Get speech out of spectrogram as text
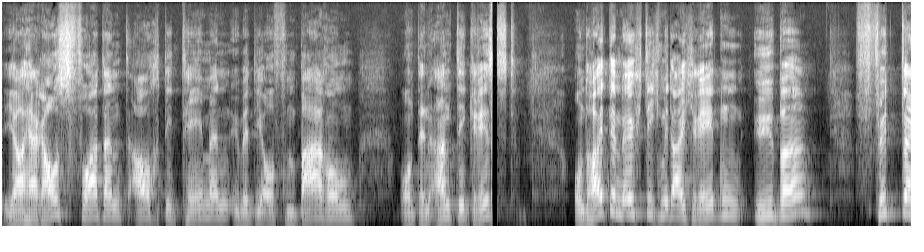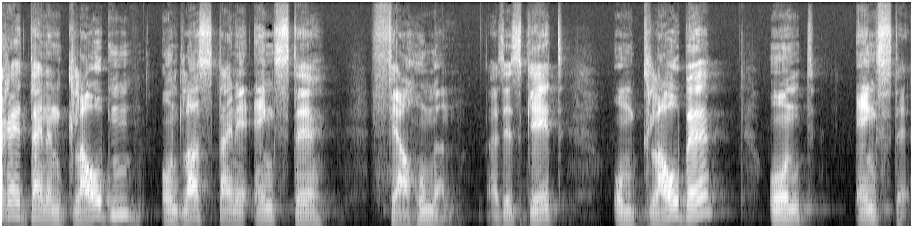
ja, herausfordernd auch die Themen über die Offenbarung und den Antichrist. Und heute möchte ich mit euch reden über Füttere deinen Glauben und lass deine Ängste verhungern. Also es geht um Glaube und Ängste.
